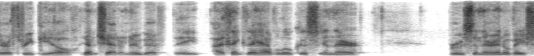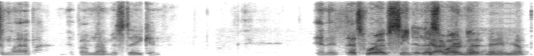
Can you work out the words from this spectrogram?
they're a 3PL yep. in Chattanooga. They, I think they have Locus in their, Bruce in their innovation lab, if I'm not mistaken. And it, that's where I've seen it. That's yeah, I've why heard I know, that name. Yep.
